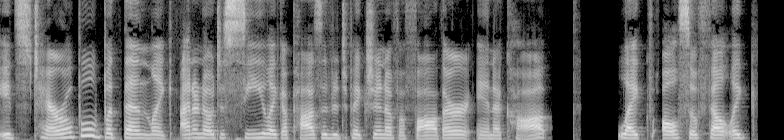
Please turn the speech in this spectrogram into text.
it's terrible, but then like I don't know to see like a positive depiction of a father in a cop like also felt like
